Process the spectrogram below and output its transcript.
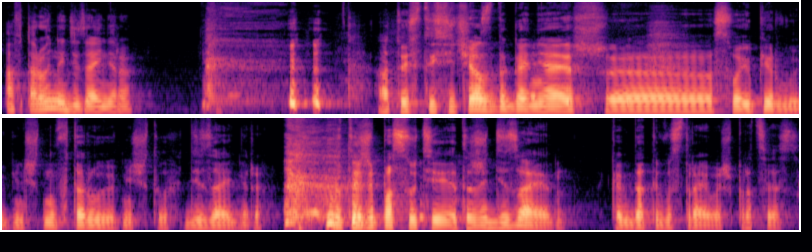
а второй — на дизайнера. А, то есть ты сейчас догоняешь э, свою первую мечту, ну, вторую мечту дизайнера. Ну, ты же, по сути, это же дизайн, когда ты выстраиваешь процесс.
